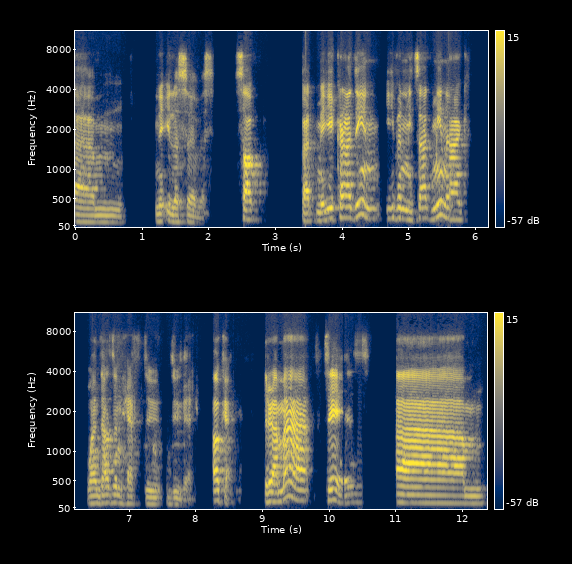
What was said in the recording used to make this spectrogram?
um, service. So, but Me'ikar Adin, even mitzad minag, one doesn't have to do that. Okay, the Rama says um,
